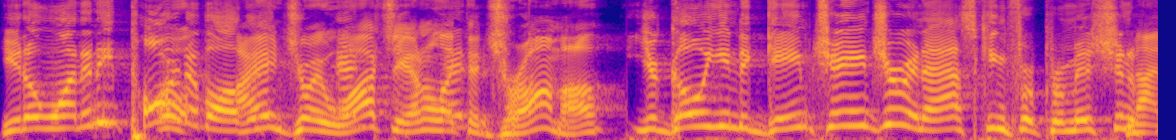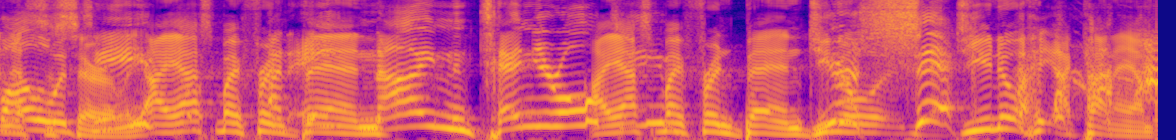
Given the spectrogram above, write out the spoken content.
You don't want any part oh, of all this. Oh, I enjoy And- watching. I don't like the drama. You're going into Game Changer and asking for permission Not to follow a team. I asked my friend An Ben- eight, nine, and ten year old. I asked my friend Ben, do you You're know sick. Do you know I, I kind of am.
